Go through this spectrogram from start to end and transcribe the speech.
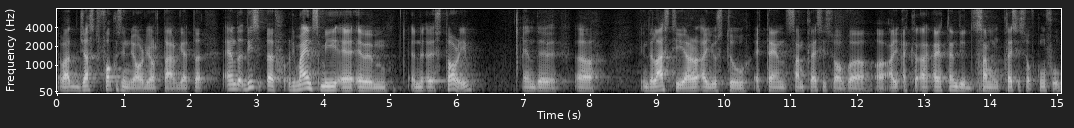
but just focusing on your, target. and this reminds me um, a story. And in the last year, I used to attend some classes of, I, I, I attended some classes of Kung Fu.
